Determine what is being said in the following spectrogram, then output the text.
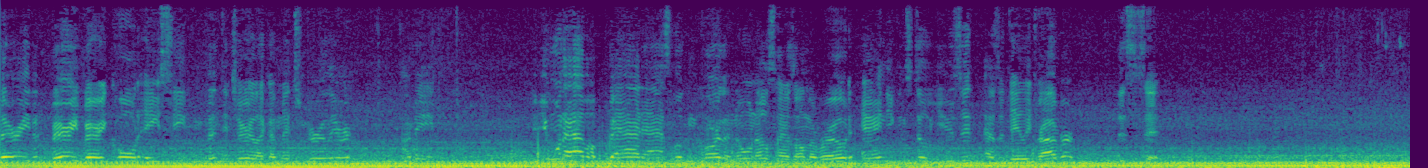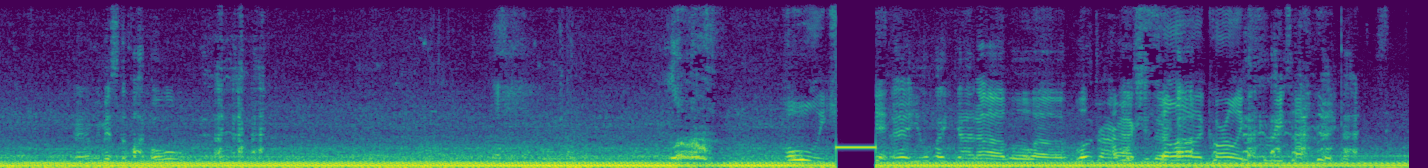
very, very, very cold AC from Vintage Air, like I mentioned earlier. I mean, if you want to have a badass looking car that no one else has on the road, and you can still use it as a daily driver, this is it. And we missed the pothole. Holy shit. hey, you look like that got a little uh, blow dryer action there. fell out of the car like three times.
